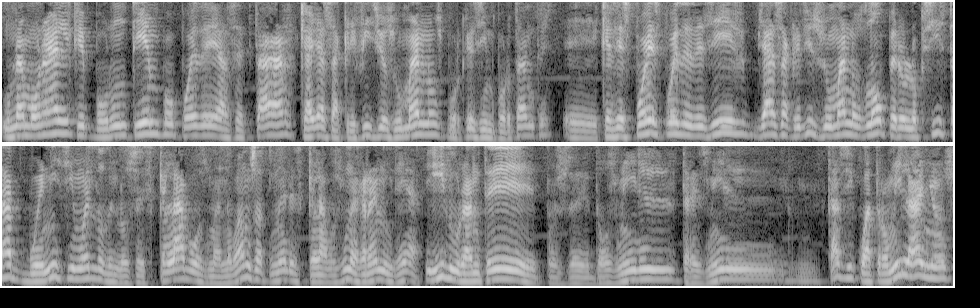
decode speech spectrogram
Una moral que por un tiempo puede aceptar que haya sacrificios humanos porque es importante, eh, que después puede decir ya sacrificios humanos no, pero lo que sí está buenísimo es lo de los esclavos, mano. Vamos a tener esclavos, una gran idea. Y durante pues dos mil, tres mil, casi cuatro mil años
